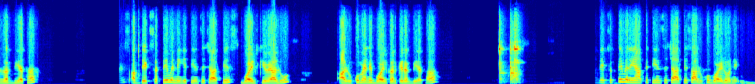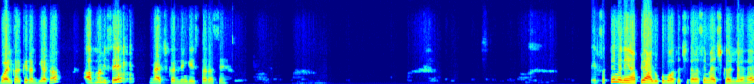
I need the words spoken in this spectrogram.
रख दिया था। फ्रेंड्स आप देख सकते हैं मैंने ये तीन से चार पीस बॉईल किए हुए आलू आलू को मैंने बॉईल करके रख दिया था। देख सकते हैं मैंने यहाँ पे तीन से चार पीस आलू को बॉईल होने बॉईल करके रख दिया था। अब हम इसे मैच कर लेंगे इस तरह से। देख सकते हैं मैंने यहाँ पे आलू को बहुत अच्छी तरह से मैच कर लिया है।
